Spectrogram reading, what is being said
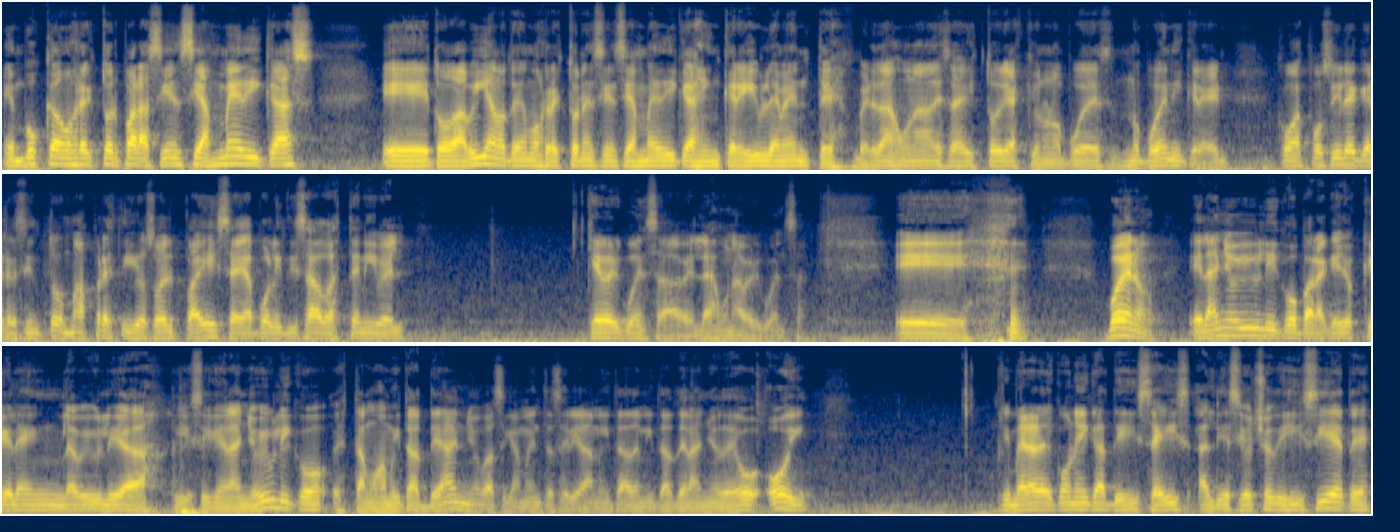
en busca de un rector para ciencias médicas. Todavía no tenemos rector en ciencias médicas, increíblemente, ¿verdad? Una de esas historias que uno no puede, no puede ni creer. ¿Cómo es posible que el recinto más prestigioso del país se haya politizado a este nivel? Qué vergüenza, verdad, es una vergüenza. Eh, bueno, el año bíblico, para aquellos que leen la Biblia y siguen el año bíblico, estamos a mitad de año, básicamente sería la mitad de mitad del año de hoy. Primera de Cónicas 16 al 18, 17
